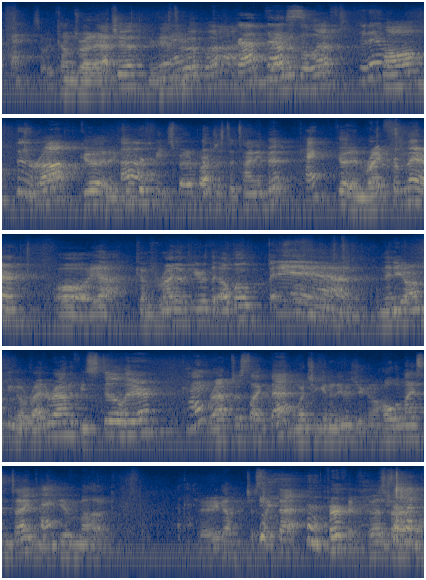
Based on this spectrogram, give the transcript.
Okay. So it comes right at you. Your hands Okay. are up. Ah, Grab grab this. it to the left. Hit him. Palm. Boom. Drop. Good. And keep your Oh. feet spread apart just a tiny bit. Okay. Good. And right from there, oh yeah, comes right up here with the elbow. Bam! And then your arm can go right around. If he's still there, Okay. wrap just like that. And what you're gonna do is you're gonna hold him nice and tight Okay. and give him a hug. Okay. There you go. Just like that. Perfect. Let's try Except I'm one more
